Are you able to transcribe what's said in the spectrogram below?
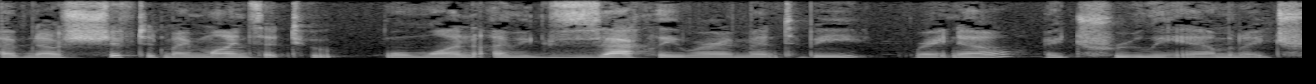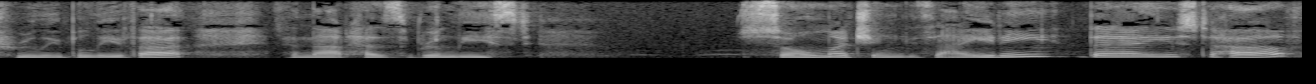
I've now shifted my mindset to well, one, I'm exactly where I'm meant to be right now. I truly am, and I truly believe that. And that has released so much anxiety that I used to have.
